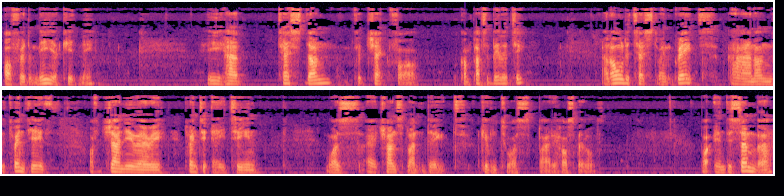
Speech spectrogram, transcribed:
offered me a kidney. He had tests done to check for compatibility and all the tests went great and on the 28th of January 2018 was a transplant date given to us by the hospital. But in December,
